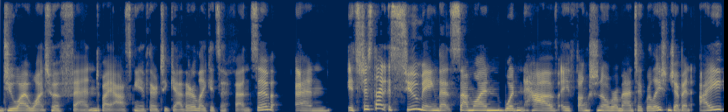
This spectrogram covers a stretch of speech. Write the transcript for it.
do I want to offend by asking if they're together? Like it's offensive. And it's just that assuming that someone wouldn't have a functional romantic relationship. And I,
